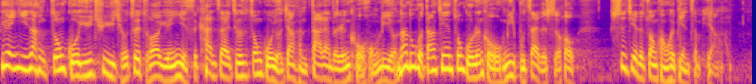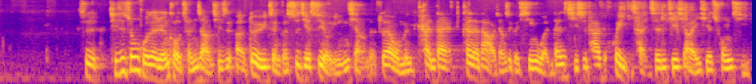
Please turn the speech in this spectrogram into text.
愿意让中国予取予求，最主要原因也是看在就是中国有这样很大量的人口红利哦。那如果当今天中国人口红利不在的时候，世界的状况会变怎么样呢？是，其实中国的人口成长，其实呃，对于整个世界是有影响的。虽然我们看待看待它好像是个新闻，但是其实它会产生接下来一些冲击。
